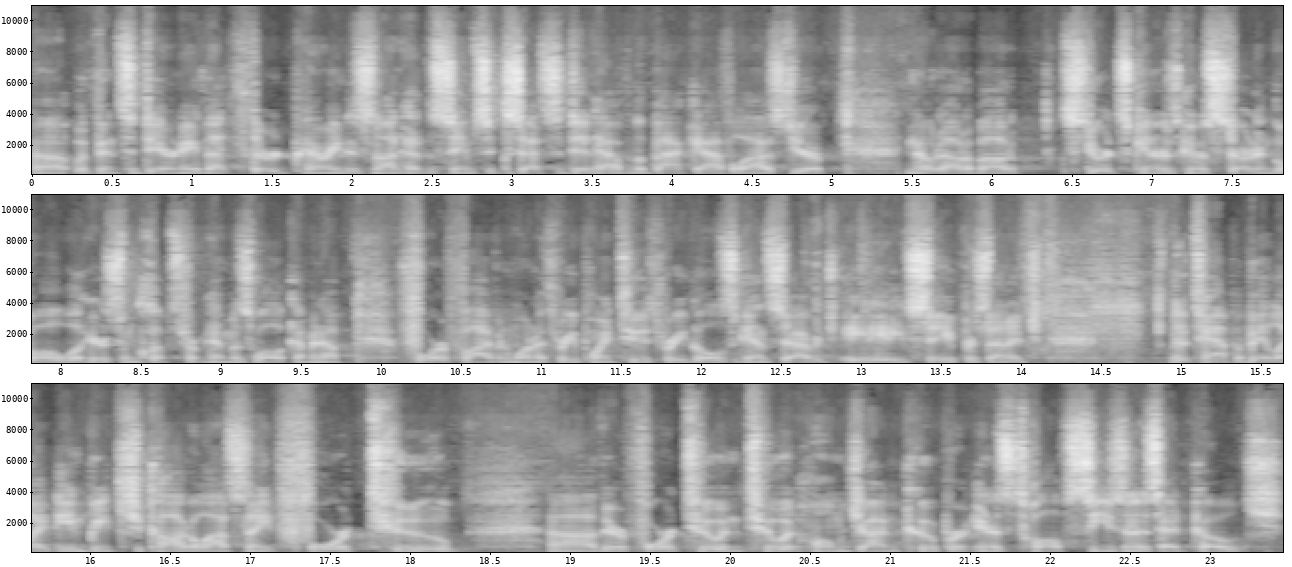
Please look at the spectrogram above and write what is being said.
uh, with Vincent Desharnais. That third pairing has not had the same success it did have in the back half last year. No doubt about it. Stuart Skinner is going to start in goal. We'll hear some clips from him as well coming up. Four, five, and one, a 3.23 goals against average, 880 save percentage. The Tampa Bay Lightning beat Chicago last night 4-2. Uh, they're 4-2 and 2 at home. Jon Cooper in his 12th season as head coach.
